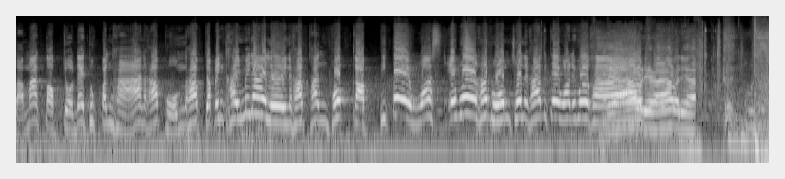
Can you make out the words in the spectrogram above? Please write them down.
สามารถตอบโจทย์ได้ทุกปัญหานะครับผมนะครับจะเป็นใครไม่ได้เลยนะครับ ท่านพบกับพี่เต้วอสเอเวอร์ครับผมเชิญเลยครับพี่เต้วอสเอเวอร์ครัสวัสดีครับสวัสดีครับสวัสดีครับ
